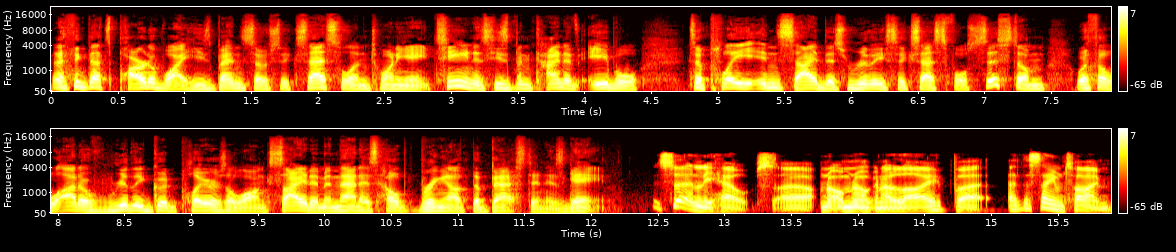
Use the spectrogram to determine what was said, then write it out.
and i think that's part of why he's been so successful in 2018 is he's been kind of able to play inside this really successful system with a lot of really good players alongside him, and that has helped bring out the best in his game. It certainly helps. Uh, I'm not, I'm not going to lie, but at the same time,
